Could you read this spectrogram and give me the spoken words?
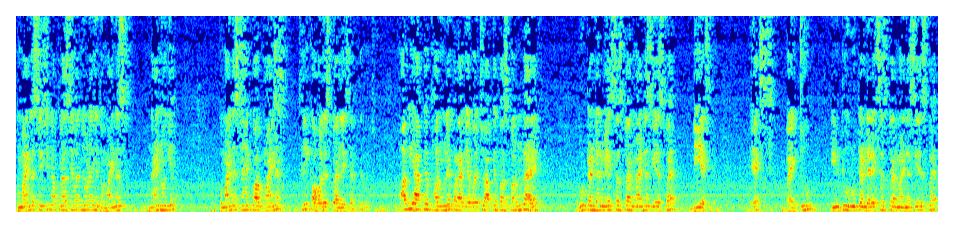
तो माइनस सिक्सटीन और प्लस सेवन जोड़ेंगे तो माइनस नाइन हो गया। तो माइनस नाइन को आप माइनस थ्री का होल स्क्वायर लिख सकते हैं बच्चों। अब ये आपके फॉर्मूले पर आ गया बच्चों, आपके पास फॉर्मूला है रूट अंडर में X square minus A square D X X by two into root under X square minus A square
